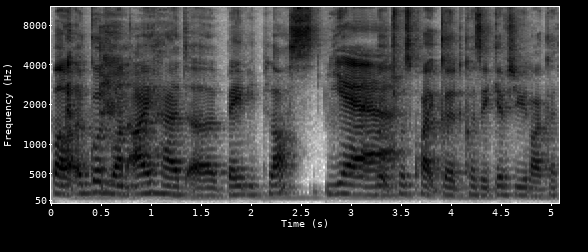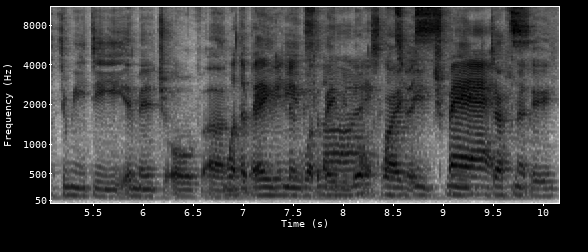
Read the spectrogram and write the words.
But a good one, I had uh, Baby Plus, yeah. which was quite good because it gives you like a 3D image of um, What the baby looks what the baby like, looks like each week, definitely.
